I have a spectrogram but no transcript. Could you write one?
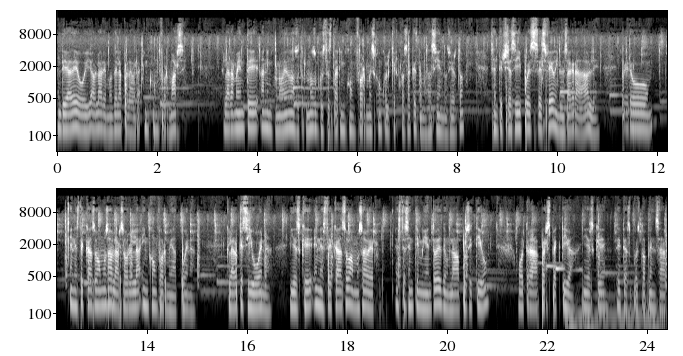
El día de hoy hablaremos de la palabra inconformarse. Claramente a ninguno de nosotros nos gusta estar inconformes con cualquier cosa que estemos haciendo, ¿cierto? Sentirse así pues es feo y no es agradable, pero en este caso vamos a hablar sobre la inconformidad buena. Claro que sí, buena. Y es que en este caso vamos a ver este sentimiento desde un lado positivo, otra perspectiva. Y es que si te has puesto a pensar,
